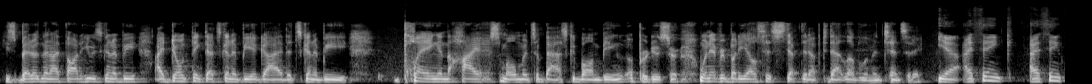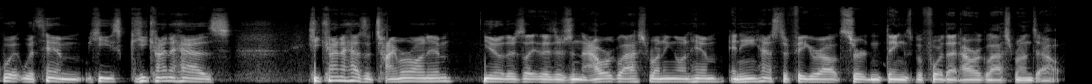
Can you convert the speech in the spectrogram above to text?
He's better than I thought he was going to be. I don't think that's going to be a guy that's going to be playing in the highest moments of basketball and being a producer when everybody else has stepped it up to that level of intensity. Yeah, I think, I think with, with him, he's, he kind of has, he kind of has a timer on him. You know, there's like there's an hourglass running on him, and he has to figure out certain things before that hourglass runs out.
